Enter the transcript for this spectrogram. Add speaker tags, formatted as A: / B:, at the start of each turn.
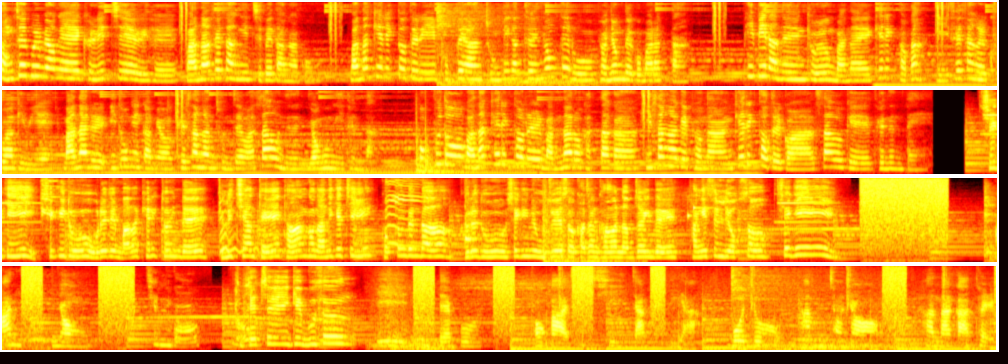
A: 정체불명의 글리치에 의해 만화 세상이 지배당하고 만화 캐릭터들이 부패한 좀비 같은 형태로 변형되고 말았다. 피비라는 교육 만화의 캐릭터가 이 세상을 구하기 위해 만화를 이동해가며 괴상한 존재와 싸우는 영웅이 된다. 보프도 만화 캐릭터를 만나러 갔다가 이상하게 변한 캐릭터들과 싸우게 되는데
B: 쉐기, 쉐기도 오래된 만화 캐릭터인데 글리치한테 당한 건 아니겠지? 걱정된다. 그래도 쉐기는 우주에서 가장 강한 남자인데 당했을 리 없어. 쉐기!
C: 안녕 친구
B: 대체 이게 무슨...
C: 이제부터가 시작이야 모두 합쳐져 하나가 될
